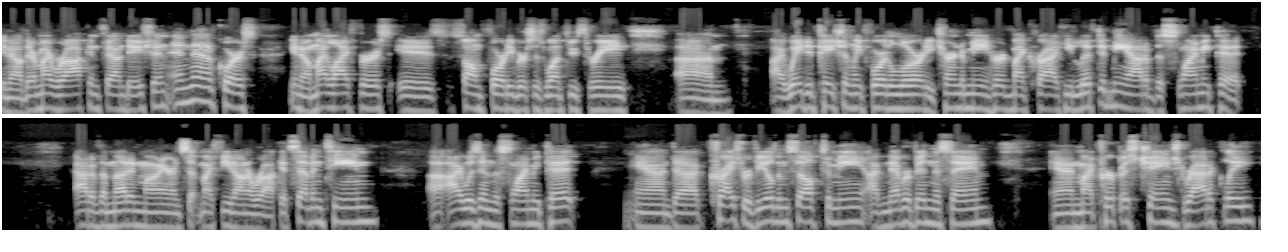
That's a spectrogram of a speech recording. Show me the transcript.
you know, they're my rock and foundation. And then, of course, you know, my life verse is Psalm 40, verses one through three. Um, I waited patiently for the Lord. He turned to me, heard my cry. He lifted me out of the slimy pit out of the mud and mire and set my feet on a rock. At 17, uh, I was in the slimy pit, and uh, Christ revealed himself to me. I've never been the same, and my purpose changed radically.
